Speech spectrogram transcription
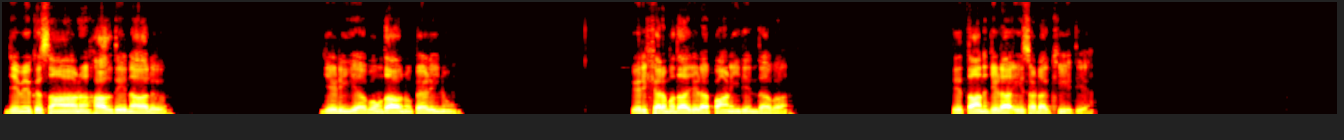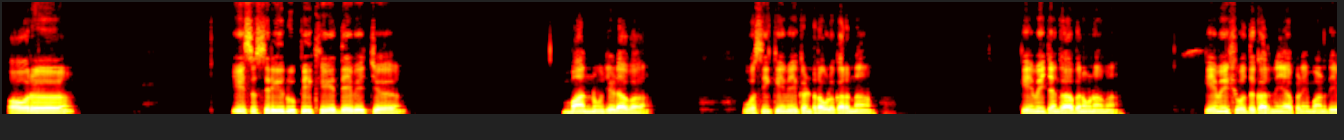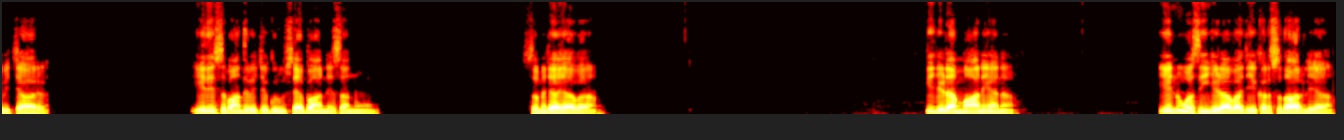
ਜਿਵੇਂ ਕਿਸਾਨ ਹਲ ਦੇ ਨਾਲ ਜਿਹੜੀ ਆ ਵਾਹੁੰਦਾ ਉਹਨੂੰ ਪੈਲੀ ਨੂੰ ਫਿਰ ਸ਼ਰਮ ਦਾ ਜਿਹੜਾ ਪਾਣੀ ਦਿੰਦਾ ਵਾ ਤੇ ਤਨ ਜਿਹੜਾ ਇਹ ਸਾਡਾ ਖੇਤ ਆ। ਔਰ ਇਸ ਸਰੀਰ ਰੂਪੀ ਖੇਤ ਦੇ ਵਿੱਚ ਮਨ ਨੂੰ ਜਿਹੜਾ ਵਾ, ਉਹ ਅਸੀਂ ਕਿਵੇਂ ਕੰਟਰੋਲ ਕਰਨਾ, ਕਿਵੇਂ ਚੰਗਾ ਬਣਾਉਣਾ ਵਾ, ਕਿਵੇਂ ਸ਼ੁੱਧ ਕਰਨੇ ਆ ਆਪਣੇ ਮਨ ਦੇ ਵਿਚਾਰ, ਇਹਦੇ ਸਬੰਧ ਵਿੱਚ ਗੁਰੂ ਸਾਹਿਬਾਨ ਨੇ ਸਾਨੂੰ ਸਮਝਾਇਆ ਵਾ ਕਿ ਜਿਹੜਾ ਮਨ ਆ ਨਾ, ਇਹਨੂੰ ਅਸੀਂ ਜਿਹੜਾ ਵਾ ਜੇਕਰ ਸੁਧਾਰ ਲਿਆ,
